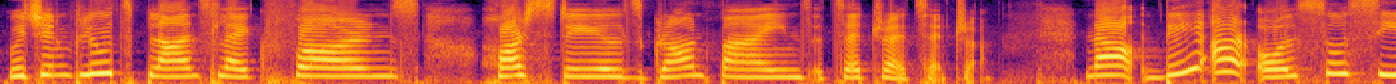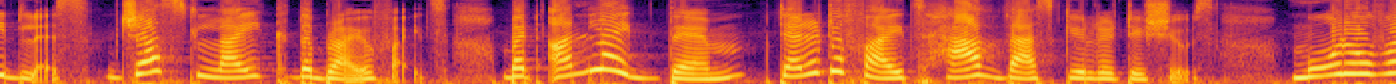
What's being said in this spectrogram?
which includes plants like ferns, horsetails, ground pines, etc. etc. Now, they are also seedless, just like the bryophytes. But unlike them, pteridophytes have vascular tissues. Moreover,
